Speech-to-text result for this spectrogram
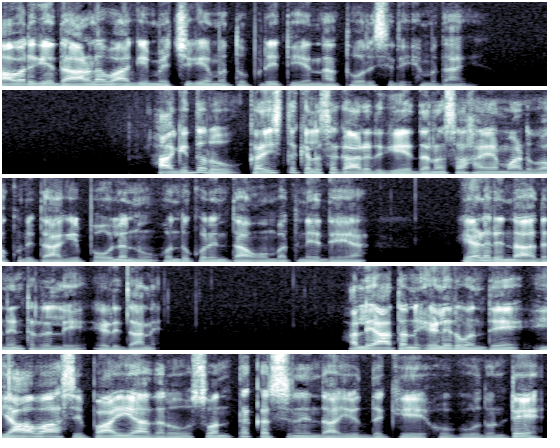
ಅವರಿಗೆ ಧಾರಾಳವಾಗಿ ಮೆಚ್ಚುಗೆ ಮತ್ತು ಪ್ರೀತಿಯನ್ನು ತೋರಿಸಿರಿ ಎಂಬುದಾಗಿ. ಹಾಗಿದ್ದರೂ ಕ್ರೈಸ್ತ ಕೆಲಸಗಾರರಿಗೆ ಧನ ಸಹಾಯ ಮಾಡುವ ಕುರಿತಾಗಿ ಪೌಲನು ಒಂದು ಕುರಿತ ಒಂಬತ್ತನೇ ದೇಹ ಏಳರಿಂದ ಹದಿನೆಂಟರಲ್ಲಿ ಹೇಳಿದ್ದಾನೆ. ಅಲ್ಲಿ ಆತನು ಹೇಳಿರುವಂತೆ, ಯಾವ ಸಿಪಾಯಿಯಾದರೂ ಸ್ವಂತ ಖರ್ಚಿನಿಂದ ಯುದ್ಧಕ್ಕೆ ಹೋಗುವುದುಂಟೆ?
